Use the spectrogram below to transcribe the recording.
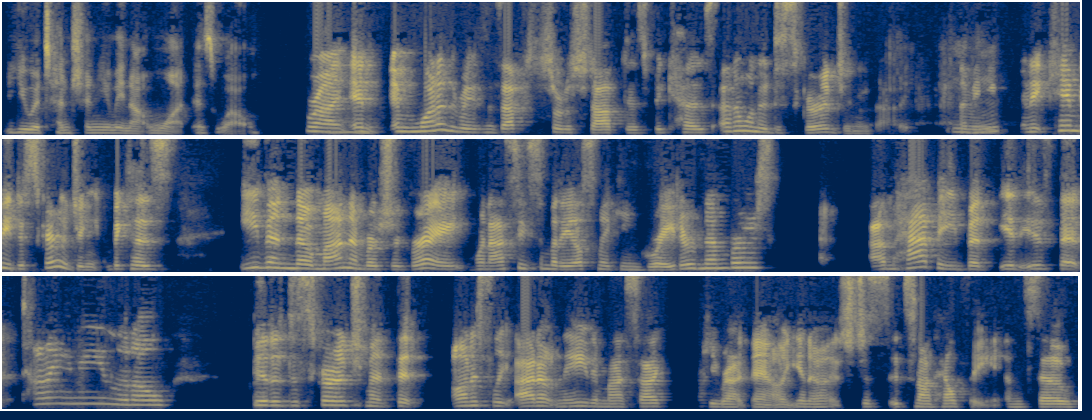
you attention you may not want as well. Right, and and one of the reasons I've sort of stopped is because I don't want to discourage anybody. I mean, and it can be discouraging because even though my numbers are great, when I see somebody else making greater numbers, I'm happy. But it is that tiny little bit of discouragement that honestly I don't need in my psyche right now. You know, it's just it's not healthy, and so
